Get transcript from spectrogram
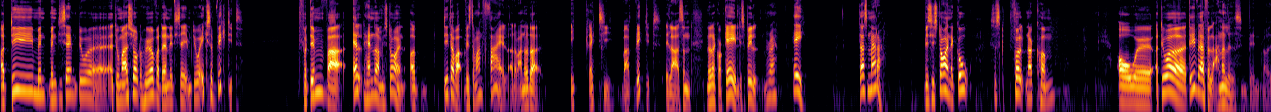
og det, men, men de sagde, det var, at det var meget sjovt at høre, hvordan de sagde, at det var ikke så vigtigt. For dem var alt handlet om historien, og det der var, hvis der var en fejl, og der var noget, der ikke rigtig var vigtigt, eller sådan noget, der går galt i spil, hey, doesn't matter. Hvis historien er god, så skal folk nok komme. Og, øh, og det, var, det er i hvert fald anderledes end den måde.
